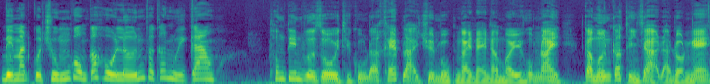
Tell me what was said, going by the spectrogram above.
Bề mặt của chúng gồm các hồ lớn và các núi cao. Thông tin vừa rồi thì cũng đã khép lại chuyên mục ngày này năm ấy hôm nay. Cảm ơn các thính giả đã đón nghe.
